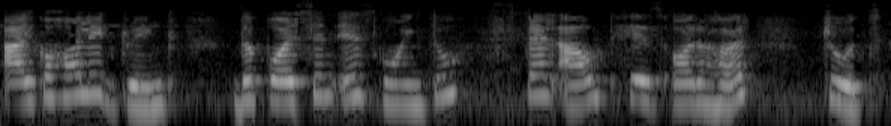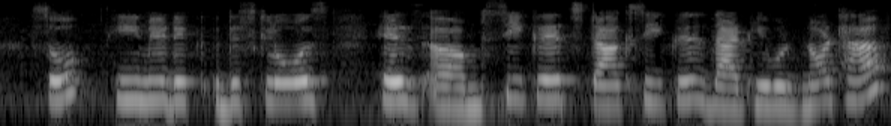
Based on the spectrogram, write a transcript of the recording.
alcoholic drink, the person is going to spell out his or her truth. So he may disclose his um, secrets, dark secrets that he would not have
